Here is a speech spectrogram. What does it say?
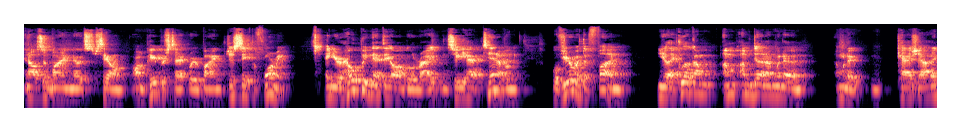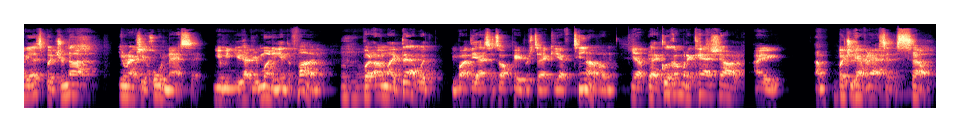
and also buying notes, say on, on Paperstac, where you're buying just say performing, and you're hoping that they all go right, and so you have ten of them. Well, if you're with a fund, you're like, look, I'm I'm, I'm done. I'm gonna I'm gonna cash out, I guess, but you're not. You don't actually hold an asset. You mean you have your money in the fund, but unlike that, with you bought the assets off Paperstac, you have ten of them. Yep. You're like, look, I'm gonna cash out. I, um, but you have an asset to sell.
